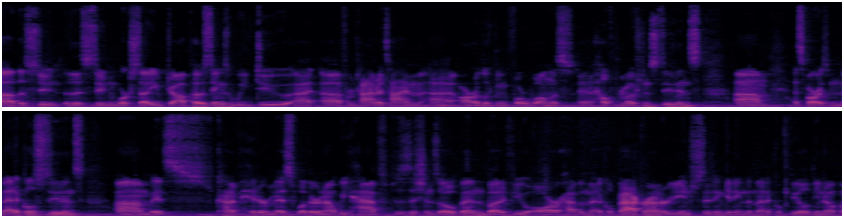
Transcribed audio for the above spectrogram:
uh, the student the student work study job postings. We do at, uh, from time to time uh, are looking for wellness and health promotion students. Um, as far as medical students, um, it's kind of hit or miss whether or not we have positions open. But if you are have a medical background or you're interested in getting in the medical field, you know,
